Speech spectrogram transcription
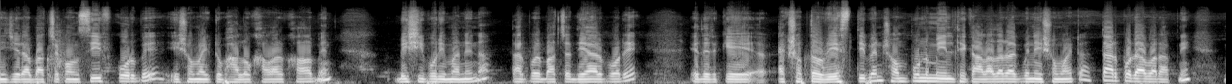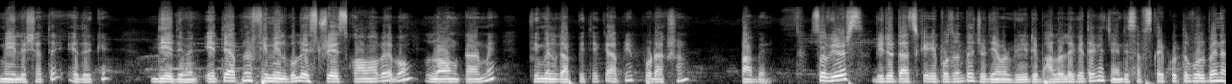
নিজেরা বাচ্চা কনসিভ করবে। এই সময় একটু ভালো খাবার খাওয়াবেন। বেশি পরিমাণে না। তারপরে বাচ্চা দেওয়ার পরে এদেরকে এক সপ্তাহ রেস্ট দিবেন, সম্পূর্ণ মেল থেকে আলাদা রাখবেন এই সময়টা, তারপরে আবার আপনি মেলের সাথে এদেরকে দিয়ে দেবেন। এতে আপনার ফিমেলগুলো স্ট্রেস কম হবে এবং লং টার্মে ফিমেল গাপ্পি থেকে আপনি প্রোডাকশন পাবেন। সো ভিউয়ার্স ভিডিওটা আজকে এই পর্যন্ত। যদি আমার ভিডিওটি ভালো লেগে থাকে চ্যানেলটি সাবস্ক্রাইব করতে ভুলবেন না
